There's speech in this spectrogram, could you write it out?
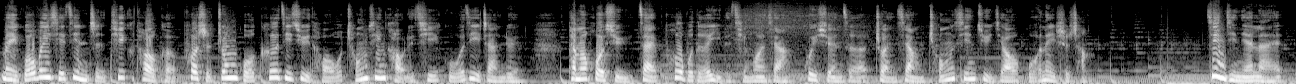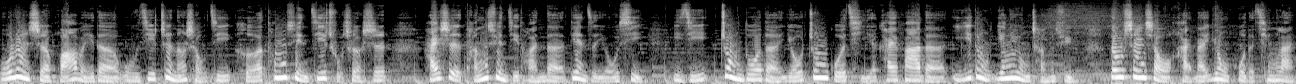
美国威胁禁止 TikTok，迫使中国科技巨头重新考虑其国际战略。他们或许在迫不得已的情况下，会选择转向重新聚焦国内市场。近几年来，无论是华为的 5G 智能手机和通讯基础设施，还是腾讯集团的电子游戏，以及众多的由中国企业开发的移动应用程序，都深受海外用户的青睐。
